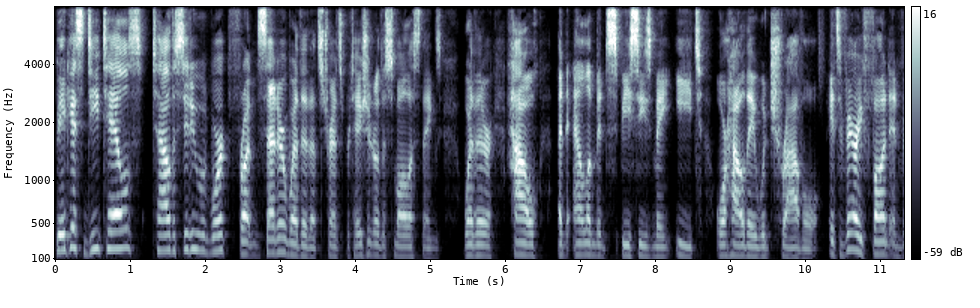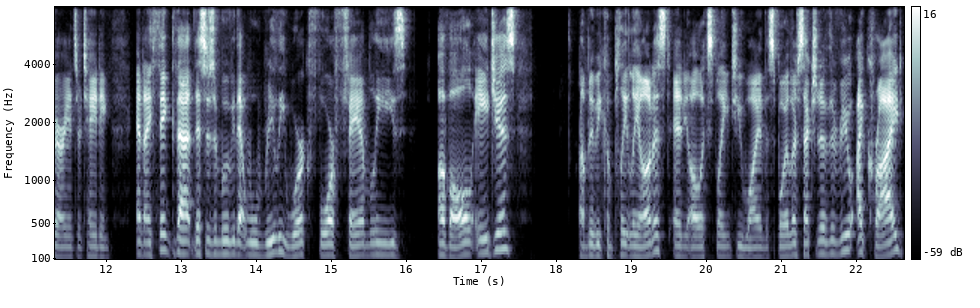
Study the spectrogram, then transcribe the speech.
biggest details to how the city would work front and center, whether that's transportation or the smallest things, whether how an element species may eat or how they would travel. It's very fun and very entertaining. And I think that this is a movie that will really work for families of all ages. I'm going to be completely honest, and I'll explain to you why in the spoiler section of the review. I cried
